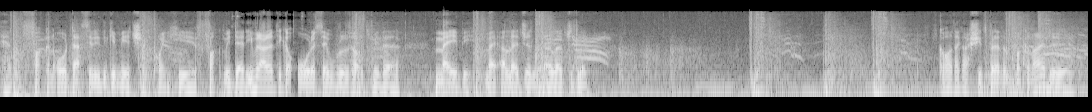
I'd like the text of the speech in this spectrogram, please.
Yeah, the fucking audacity to give me a checkpoint here. Fuck me dead. Even I don't think an autosave would have helped me there. Maybe. May allegedly. Allegedly. God, that guy shoots better than fucking I do.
